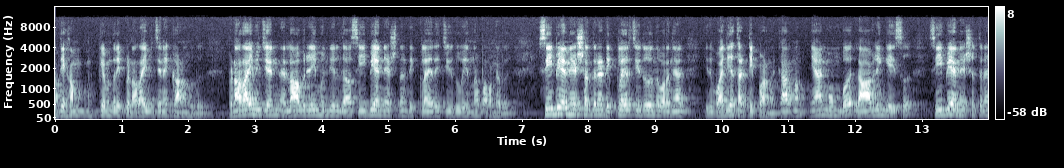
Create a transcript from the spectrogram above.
അദ്ദേഹം മുഖ്യമന്ത്രി പിണറായി വിജയനെ കാണുന്നത്. പിണറായി വിജയൻ എല്ലാവരുടെയും മുന്നിൽ ഇതാ സി ബി അന്വേഷണം ഡിക്ലെയർ ചെയ്തു എന്ന് പറഞ്ഞത്. സി ബി അന്വേഷണത്തിന് ഡിക്ലെയർ ചെയ്തു എന്ന് പറഞ്ഞാൽ ഇത് വലിയ തട്ടിപ്പാണ്. കാരണം ഞാൻ മുമ്പ് ലാവ്ലിംഗ് കേസ് സി ബി അന്വേഷണത്തിന്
